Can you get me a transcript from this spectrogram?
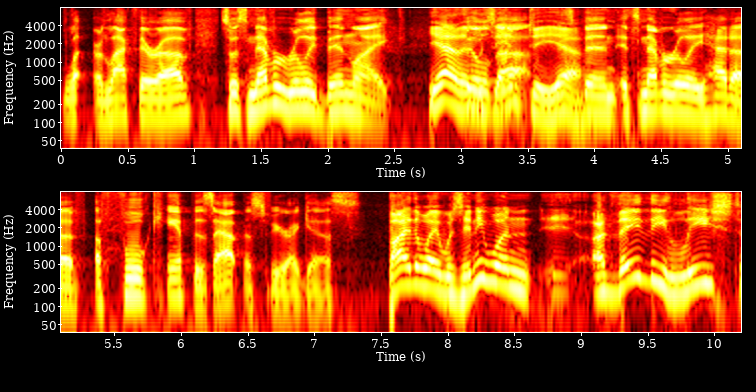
or lack thereof. So it's never really been like Yeah, it was up. empty, yeah. it's been it's never really had a, a full campus atmosphere. I guess. By the way, was anyone eh, are they the least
